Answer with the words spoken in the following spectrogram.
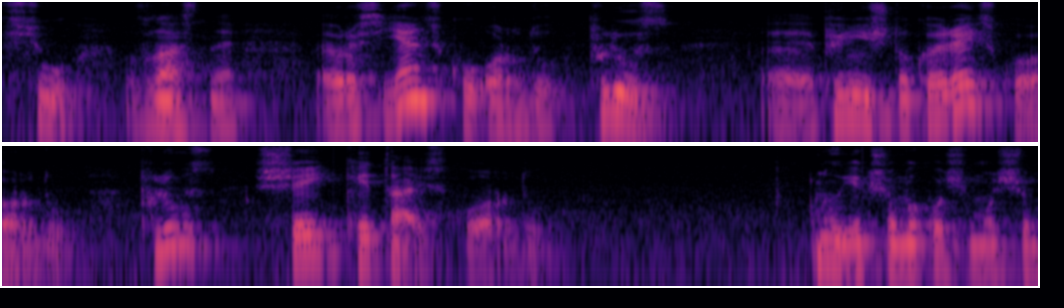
всю власне росіянську орду, плюс е, північно-корейську орду, плюс ще й китайську орду. Ну, якщо ми хочемо, щоб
